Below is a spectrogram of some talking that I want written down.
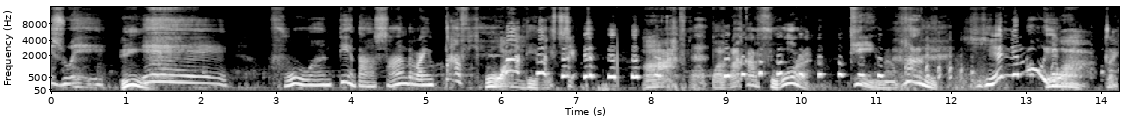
izy hoe. He! Voan'ny tenda an'izany Raintafy. Hoany Liritsy a! Afo baraka ry Foora, tiana marina e! Eny aloha e! Ohatra e!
